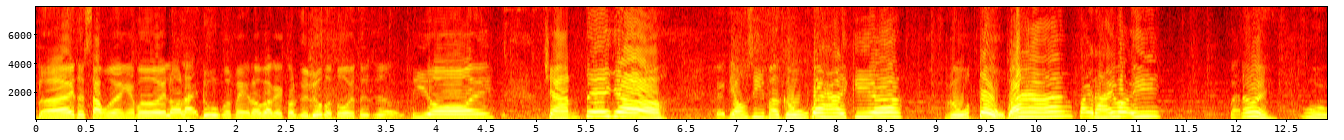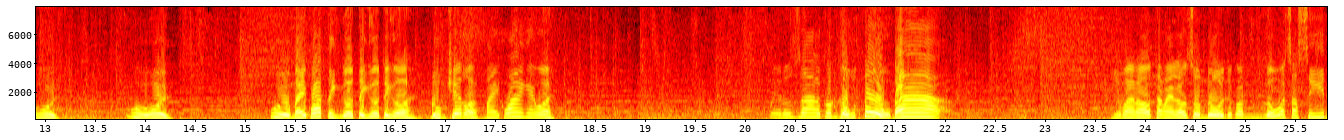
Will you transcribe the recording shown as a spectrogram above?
Đấy thôi xong rồi anh em ơi Nó lại Doom con mẹ nó vào cái con người nước của tôi. Tôi đi rồi Chán tê nhờ. Cái đéo gì mà gấu ba đấy kia? Gấu tổ ba Vãi đái vậy? Bạn ơi! Ui ui Ui ui Ui. Mày quá, tỉnh rồi tỉnh rồi tỉnh rồi. Đùm chết rồi Mày quá anh em ơi. Mày nó ra là con gấu tổ ba. Nhưng mà nó, thằng này nó dồn đồ cho con gấu assassin.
